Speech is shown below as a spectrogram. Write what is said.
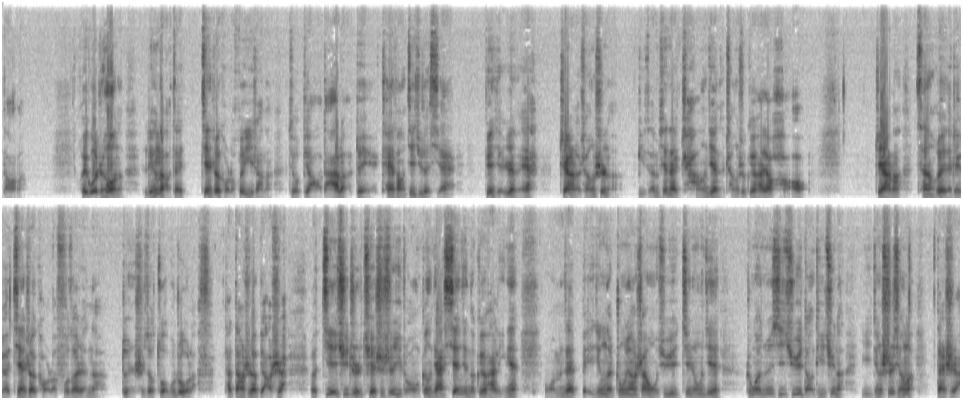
到了。回国之后呢，领导在建设口的会议上呢就表达了对开放街区的喜爱，并且认为啊这样的城市呢比咱们现在常见的城市规划要好。这样呢，参会的这个建设口的负责人呢顿时就坐不住了，他当时就表示。说街区制确实是一种更加先进的规划理念。我们在北京的中央商务区、金融街、中关村西区等地区呢，已经实行了。但是啊，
